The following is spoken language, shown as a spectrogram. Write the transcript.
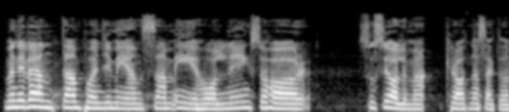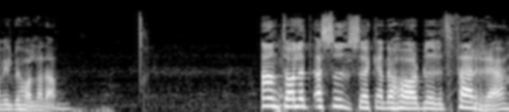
Men i väntan på en gemensam EU-hållning så har Socialdemokraterna sagt att de vill behålla den. Antalet asylsökande har blivit färre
